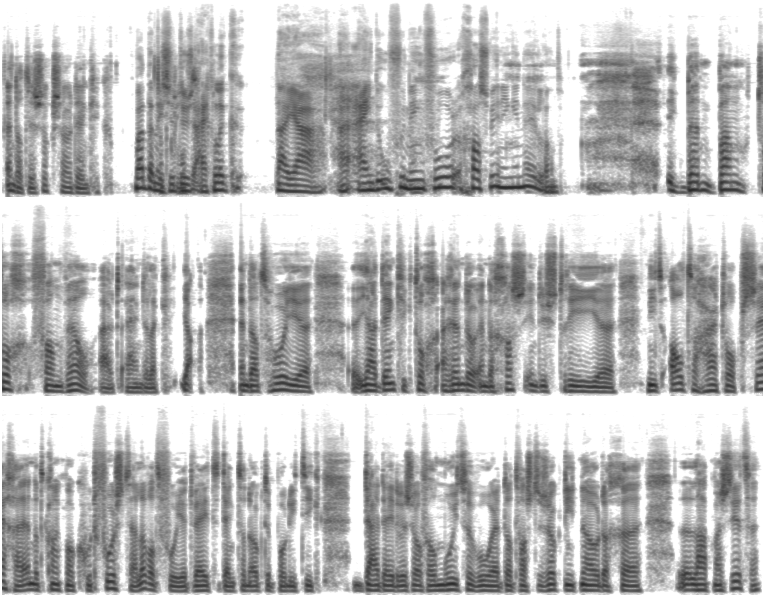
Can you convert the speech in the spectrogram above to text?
en dat is ook zo, denk ik. Maar dan is het dus eigenlijk nou ja, einde oefening voor gaswinning in Nederland. Ik ben bang toch van wel uiteindelijk. Ja, en dat hoor je, eh, ja, denk ik toch, Arendo en de gasindustrie uh, niet al te hard op zeggen. En dat kan ik me ook goed voorstellen, want voor je het weet, denkt dan ook de politiek, daar deden we zoveel moeite voor, dat was dus ook niet nodig, uh, laat maar zitten.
